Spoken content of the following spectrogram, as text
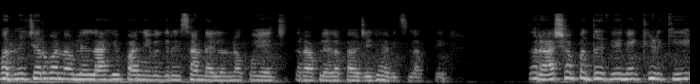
फर्निचर बनवलेलं आहे पाणी वगैरे सांडायला नको याची तर आपल्याला काळजी घ्यावीच लागते. तर अशा पद्धतीने खिडकी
